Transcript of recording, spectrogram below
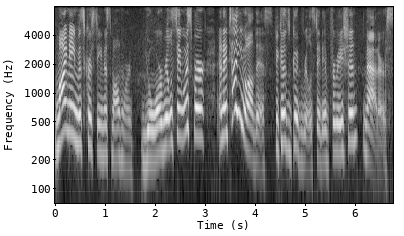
My name is Kristina Smallhorn, your real estate whisperer, and I tell you all this because good real estate information matters.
